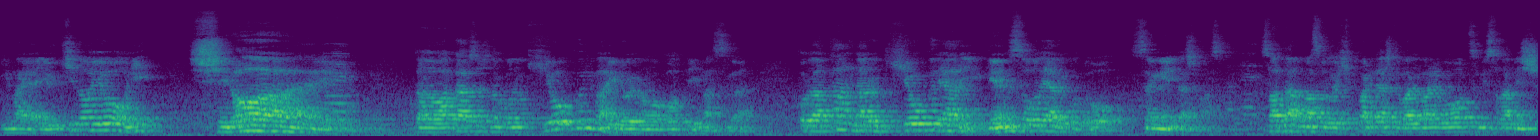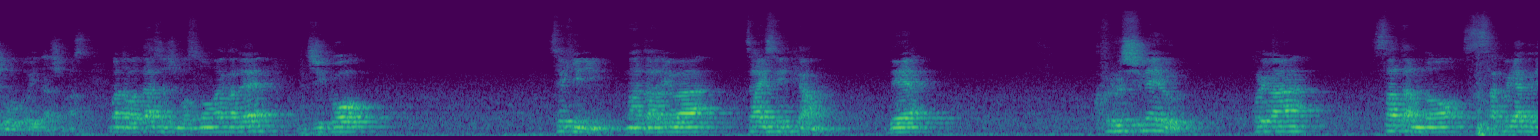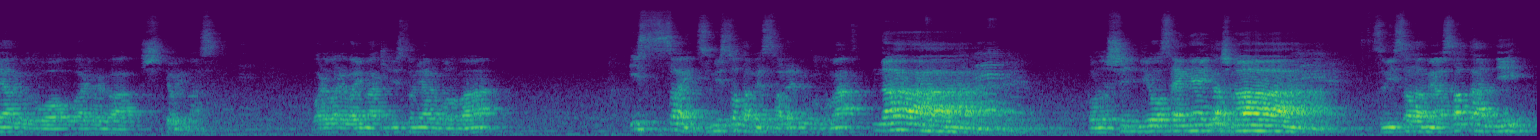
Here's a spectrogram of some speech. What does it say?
今や雪のように白い。ただ私たちのこの記憶にはいろいろ残っていますがこれは単なる記憶であり幻想であることを宣言いたします。サタンはそれを引っ張り出して我々も罪定めしようといたします。また私たちもその中で自己責任またあるいは在籍感で苦しめる。これがサタンの策略であることを我々は知っております。我々は今キリストにあるものは一切罪定めされることがない。この真理を宣言いたします。罪定めはサタンに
